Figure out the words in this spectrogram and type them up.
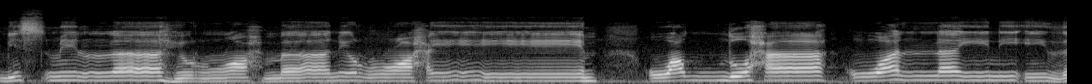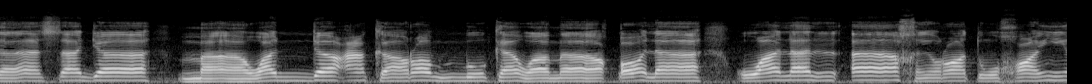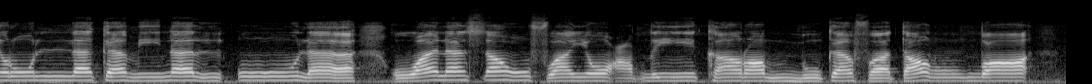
بسم الله الرحمن الرحيم. والضحى والليل إذا سجى ما ودعك ربك وما قلى وللآخرة خير لك من الأولى ولسوف يعطيك ربك فترضى.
